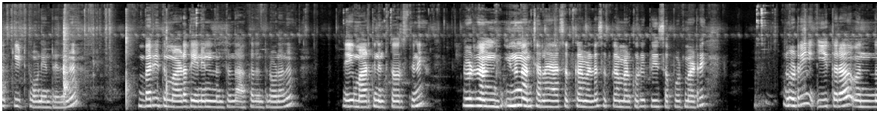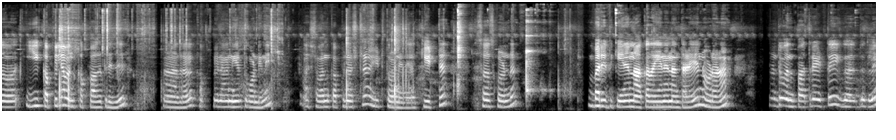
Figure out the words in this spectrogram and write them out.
ಅಕ್ಕಿ ಹಿಟ್ಟು ತೊಗೊಂಡೇನಿ ರೀ ಇದನ್ನು. ಬರ್ರಿ, ಇದು ಮಾಡೋದು ಏನೇನು ಅಂತಂದು ಹಾಕೋದಂತ ನೋಡೋಣ. ಈಗ ಮಾಡ್ತೀನಿ ಅಂತ ತೋರಿಸ್ತೀನಿ. ನೋಡಿರಿ, ನಾನು ಇನ್ನೂ ನಾನು ಚಾನಲ್ ಯಾರು ಸಬ್ಸ್ಕ್ರೈಬ್ ಮಾಡಿಲ್ಲ ಸಬ್ಸ್ಕ್ರೈಬ್ ಮಾಡ್ಕೊರಿ ಪ್ಲೀಸ್ ಸಪೋರ್ಟ್ ಮಾಡಿರಿ. ನೋಡಿರಿ, ಈ ಥರ ಒಂದು, ಈ ಕಪ್ಪಿಲ್ಲೇ ಒಂದು ಕಪ್ ಆಗುತ್ತೆ ರೀ ಇದು. ಅದ್ರಾಗ ಕಪ್ಪಿನ ನೀರು ತೊಗೊಂಡಿನಿ. ಅಷ್ಟು, ಒಂದು ಕಪ್ಪಿನಷ್ಟು ಹಿಟ್ಟು ತೊಗೊಂಡಿದ್ದೀನಿ. ಅಕ್ಕಿ ಹಿಟ್ಟು ಸೋಸ್ಕೊಂಡು ಬರೀ ಇದಕ್ಕೆ ಏನೇನು ಹಾಕೋದು, ಏನೇನು ಅಂತೇಳಿ ನೋಡೋಣ. ನೋಡ್ರಿ ಒಂದು ಪಾತ್ರೆ ಇಟ್ಟು ಈಗ ಅದಕ್ಕೆ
